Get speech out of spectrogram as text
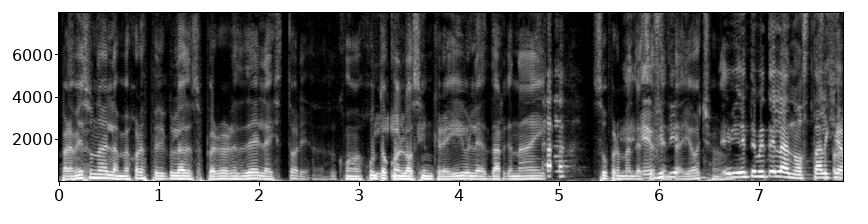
Para O mí es una de las mejores películas de superhéroes de la historia, con- junto Sí. con Los Increíbles, Dark Knight, Superman del Evident- 68. Evidentemente la nostalgia...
